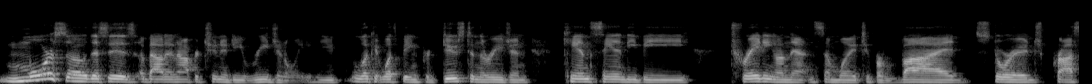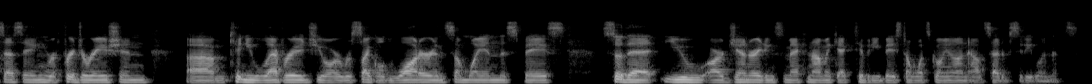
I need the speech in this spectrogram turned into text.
More so, this is about an opportunity regionally. You look at what's being produced in the region. Can Sandy be trading on that in some way to provide storage, processing, refrigeration? Um, can you leverage your recycled water in some way in this space? So that you are generating some economic activity based on what's going on outside of city limits.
